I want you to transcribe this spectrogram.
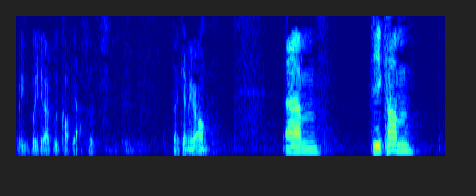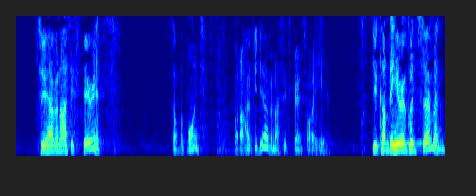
We, we do have good coffee afterwards. Don't get me wrong. Um, do you come to have a nice experience? It's not the point, but I hope you do have a nice experience while you're here. Do you come to hear a good sermon?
